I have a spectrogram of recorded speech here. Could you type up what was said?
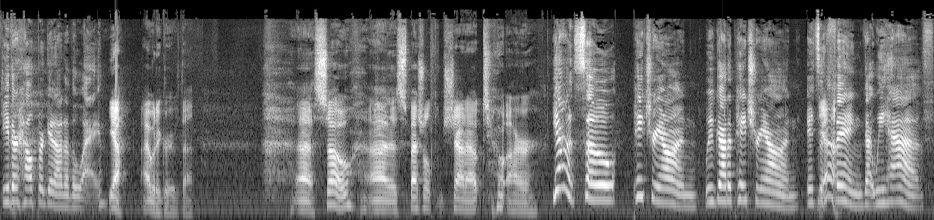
Either help or get out of the way. yeah, I would agree with that. Uh, so, uh, special shout out to our Yeah, so Patreon. We've got a Patreon. It's Yeah. a thing that we have.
